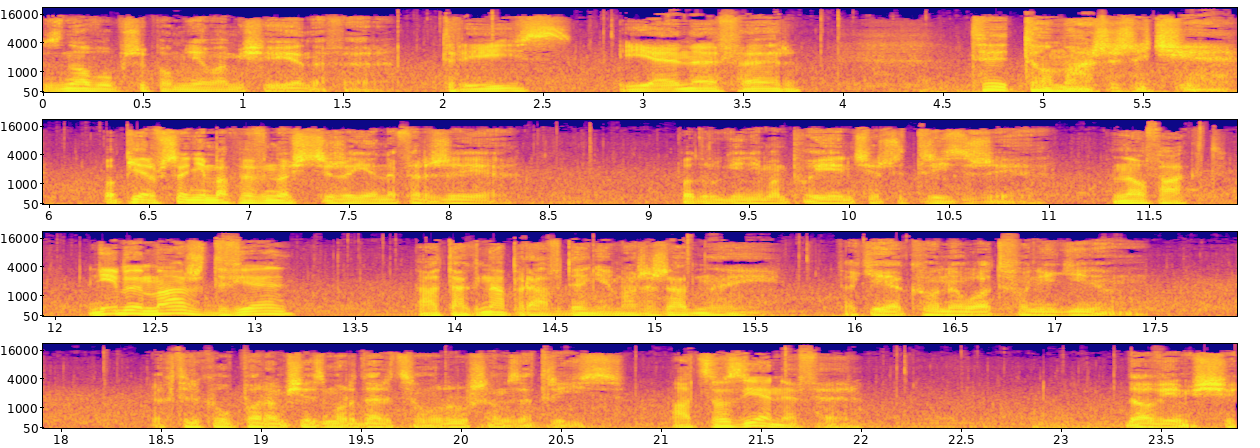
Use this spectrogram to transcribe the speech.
Znowu przypomniała mi się Yennefer. Tris, Yennefer, ty to masz życie. Po pierwsze, nie ma pewności, że Yennefer żyje. Po drugie, nie mam pojęcia, czy Tris żyje. No fakt. Niby masz dwie, a tak naprawdę nie masz żadnej. Takie jak one łatwo nie giną. Jak tylko uporam się z mordercą, ruszam za Tris. A co z Yennefer? Dowiem się,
